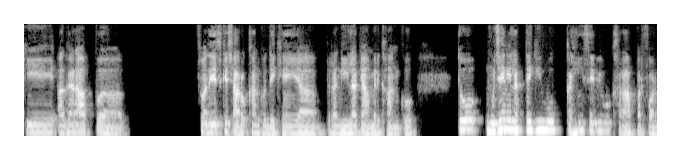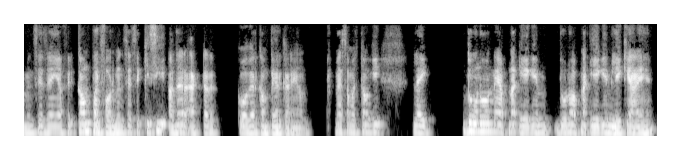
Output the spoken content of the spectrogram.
कि अगर आप स्वदेश के शाहरुख खान को देखें या रंगीला के आमिर खान को तो मुझे नहीं लगता कि वो कहीं से भी वो खराब परफॉर्मेंसेज हैं या फिर कम परफॉर्मेंसेज है किसी अदर एक्टर को अगर कंपेयर करें हम। मैं समझता हूँ कि लाइक दोनों ने अपना ए गेम दोनों अपना ए गेम लेके आए हैं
